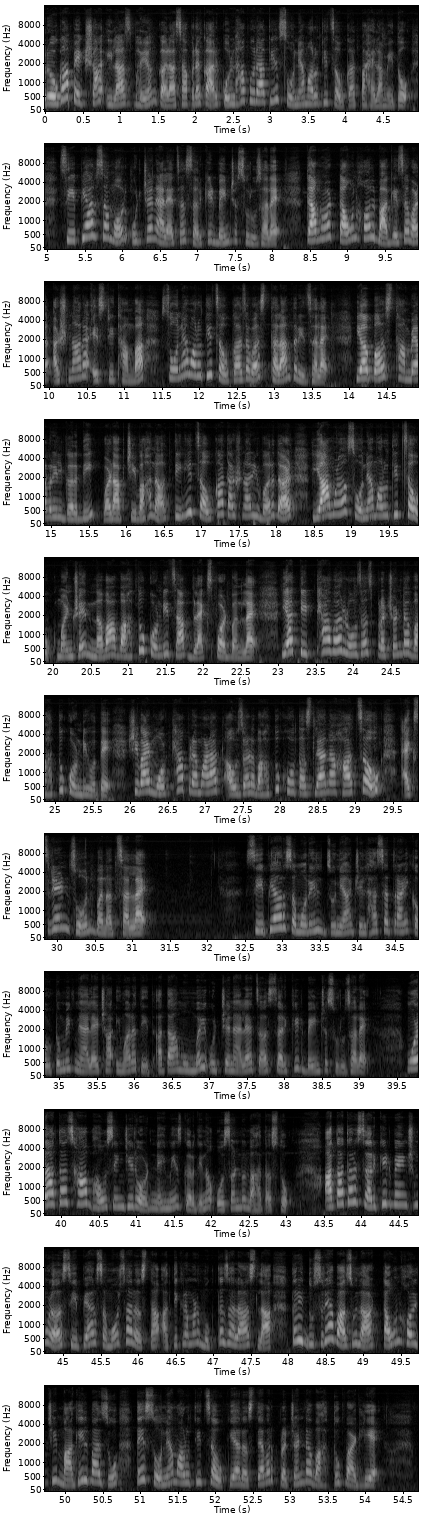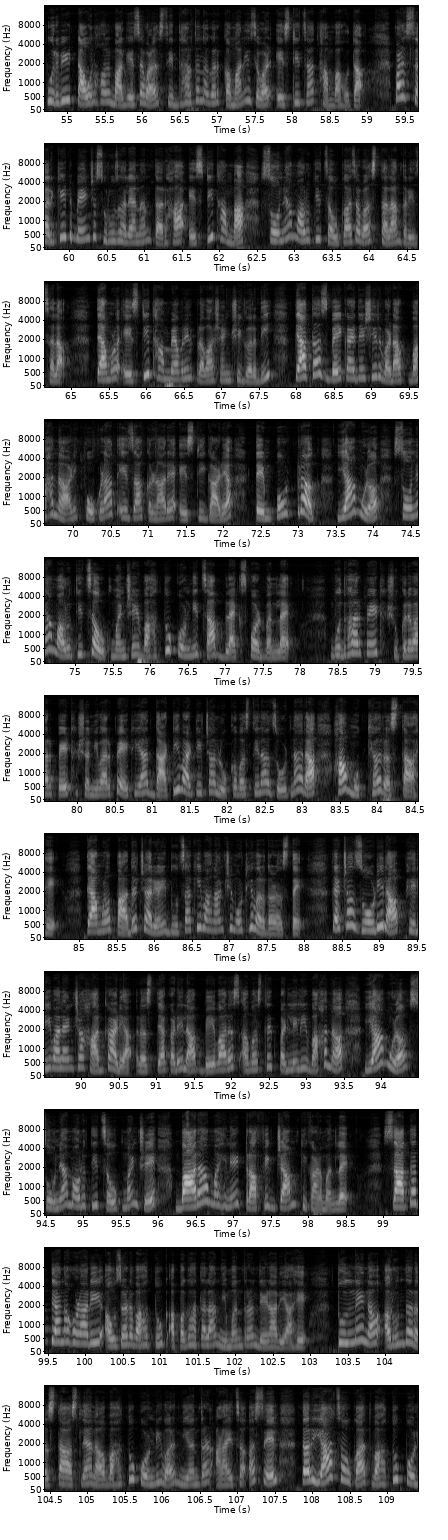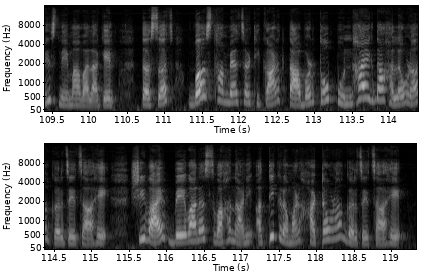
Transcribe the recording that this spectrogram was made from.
रोगापेक्षा इलाज भयंकर असा प्रकार कोल्हापुरातील सोन्या मारुती चौकात पाहायला मिळतो. सीपीआर समोर उच्च न्यायालयाचा सर्किट बेंच सुरू झालाय. त्यामुळे टाउन हॉल बागेजवळ असणारा एस टी थांबा सोन्या मारुती चौकाजवळ स्थलांतरित झालाय. या बस थांब्यावरील गर्दी वडापची वाहनं तिन्ही चौकात असणारी वर्दळ यामुळं सोन्या मारुती चौक म्हणजे नवा वाहतूक कोंडीचा ब्लॅक स्पॉट बनलाय. या तिठ्यावर रोजच प्रचंड वाहतूक कोंडी होते. शिवाय मोठ्या प्रमाणात अवजड वाहतूक होत असल्यानं हा चौक ॲक्सिडेंट झोन बनत चाललाय. सीपीआर समोरील जुन्या जिल्हा सत्र आणि कौटुंबिक न्यायालयाच्या इमारतीत आता मुंबई उच्च न्यायालयाचं सर्किट बेंच सुरू झालंय. मुळातच हा भाऊसिंगजी रोड नेहमीच गर्दीनं ओसंडून वाहत असतो. आता तर सर्किट बेंचमुळं सीपीआर समोरचा रस्ता अतिक्रमण मुक्त झाला असला तरी दुसऱ्या बाजूला टाउन हॉलची मागील बाजू ते सोन्या मारुती चौक या रस्त्यावर प्रचंड वाहतूक वाढली आहे पूर्वी टाउन हॉल बागेजवळ सिद्धार्थनगर कमानीजवळ एस टीचा थांबा होता. पण सर्किट बेंच सुरू झाल्यानंतर हा एस टी थांबा सोन्या मारुती चौकाजवळ स्थलांतरित झाला. त्यामुळे एस टी थांब्यावरील प्रवाशांची गर्दी त्यातच बेकायदेशीर वडाप वाहनं आणि कोकणात ये जा करणाऱ्या एस टी गाड्या टेम्पो ट्रक यामुळं सोन्या मारुती चौक म्हणजे वाहतूक कोंडीचा ब्लॅक स्पॉट बनलाय. बुधवार पेठ शुक्रवार पेठ शनिवार पेठ या दाटीवाटीच्या लोकवस्तीला जोडणारा हा मुख्य रस्ता आहे. त्यामुळं पादचारी आणि दुचाकी वाहनांची मोठी वर्दळ असते. त्याच्या जोडीला फेरीवाल्यांच्या हातगाड्या रस्त्याकडेला बेवारस अवस्थेत पडलेली वाहनं यामुळं सोन्या मारुती चौक म्हणजे बारा महिने ट्राफिक जाम ठिकाण बनलंय. सातत्यानं होणारी अवजड वाहतूक अपघाताला निमंत्रण देणारी आहे. तुलनेनं अरुंद रस्ता असल्यानं वाहतूक कोंडीवर नियंत्रण आणायचं असेल तर या चौकात वाहतूक पोलीस नेमावा लागेल. तसंच बस थांब्याचं ठिकाण ताबडतोब पुन्हा एकदा हलवणं गरजेचं आहे. शिवाय बेवारस वाहन आणि अतिक्रमण हटवणं गरजेचं आहे.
